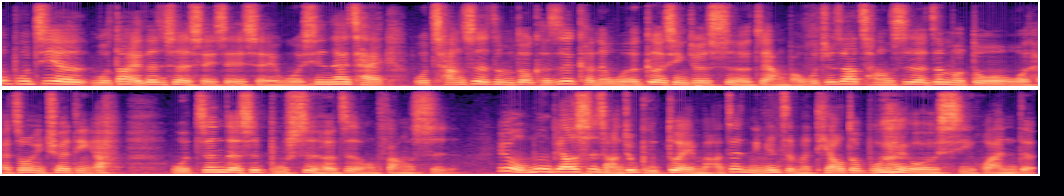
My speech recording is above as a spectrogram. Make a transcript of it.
都不记得我到底认识了谁谁谁。我现在才我尝试了这么多，可是可能我的个性就是适合这样吧。我就是要尝试了这么多，我才终于确定啊，我真的是不适合这种方式，因为我目标市场就不对嘛，在里面怎么挑都不会有喜欢的。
